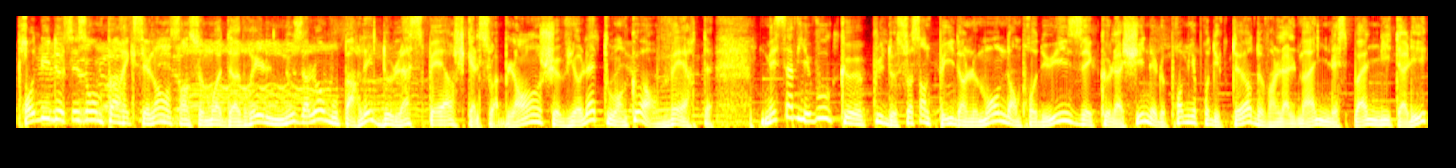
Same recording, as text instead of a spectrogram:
Produit de saison par excellence en ce mois d'avril, nous allons vous parler de l'asperge, qu'elle soit blanche, violette ou encore verte. Mais saviez-vous que plus de 60 pays dans le monde en produisent et que la Chine est le premier producteur devant l'Allemagne, l'Espagne, l'Italie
